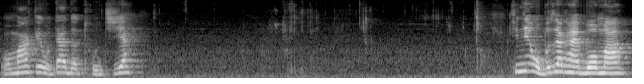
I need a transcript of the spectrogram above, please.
我妈给我带的土鸡啊。今天我不是在开播吗？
